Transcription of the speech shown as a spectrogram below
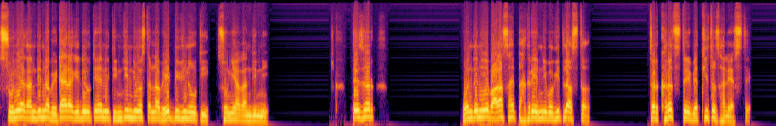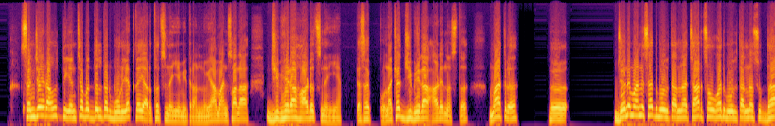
सोनिया गांधींना भेटायला गेले होते आणि तीन तीन दिवस त्यांना भेट दिली नव्हती सोनिया गांधींनी. ते जर वंदनीय बाळासाहेब ठाकरे यांनी बघितलं असतं तर खरंच ते व्यथित झाले असते. संजय राऊत यांच्याबद्दल तर बोलण्यात काही अर्थच नाहीये मित्रांनो. या माणसाला जिभेला हाडच नाहीये. तसं कोणाच्याच जिभेला आड नसतं. मात्र जनमानसात बोलताना चार चौघात बोलताना सुद्धा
